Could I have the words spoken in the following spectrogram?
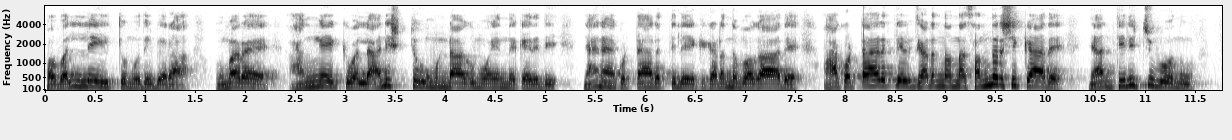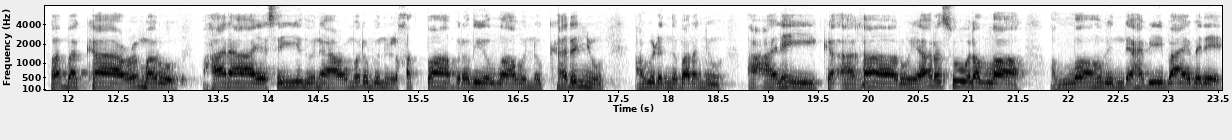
ഫവല്ലൈതു മുദിബറ. ഉമറെ അങ്ങേക്ക് വല്ല അനിഷ്ടവും ഉണ്ടാകുമോ എന്ന് കരുതി. ഞാൻ ആ കൊട്ടാരത്തിലേക്ക് കടന്നു പോകാതെ ആ കൊട്ടാരത്തിൽ കടന്നൊന്ന് സന്ദർശിക്കാതെ ഞാൻ തിരിച്ചു പോന്നു. ഫബക്ക ഉമറു. മഹാനായ സയ്യിദുന ഉമർ ബിനുൽ ഖത്താബ് അൻഹു കരഞ്ഞു. അവിടുന്ന് പറഞ്ഞു അലൈക അഗാറു യാ റസൂലല്ലാ അള്ളാഹുവിന്റെ ഹബീബായവരെ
